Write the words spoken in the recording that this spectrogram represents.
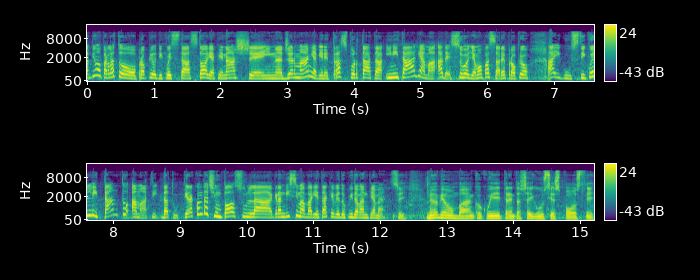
Abbiamo parlato proprio di questa storia che nasce in Germania, viene trasportata in Italia, ma adesso vogliamo passare proprio ai gusti, quelli tanto amati da tutti. Raccontaci un po' sulla grandissima varietà che vedo qui davanti a me. Sì, noi abbiamo un banco qui di 36 gusti esposti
